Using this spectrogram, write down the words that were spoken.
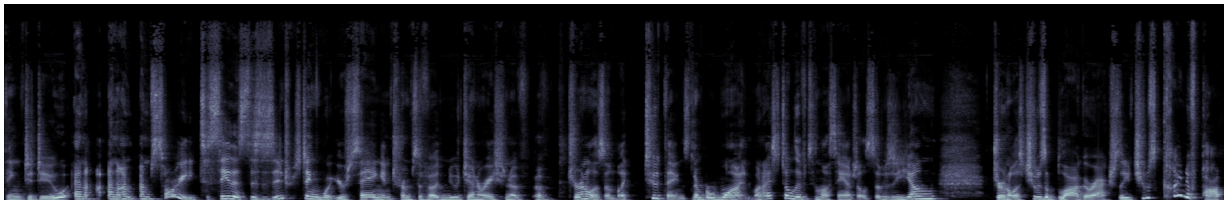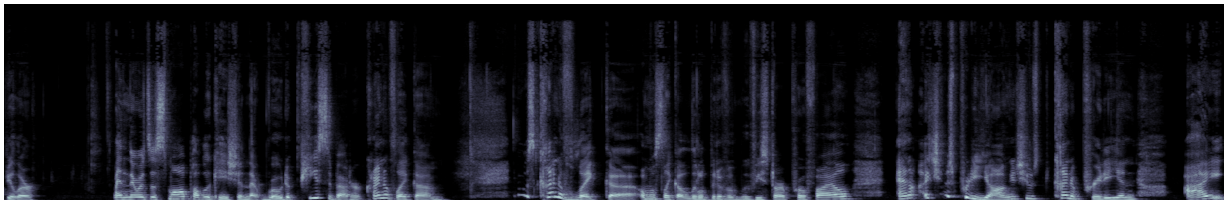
thing to do. And, and I'm, I'm sorry to say this. This is interesting what you're saying in terms of a new generation of, of journalism. Like two things. Number one, when I still lived in Los Angeles, there was a young journalist. She was a blogger, actually. She was kind of popular. And there was a small publication that wrote a piece about her, kind of like um, it was kind of like uh, almost like a little bit of a movie star profile. And I, she was pretty young, and she was kind of pretty. And I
